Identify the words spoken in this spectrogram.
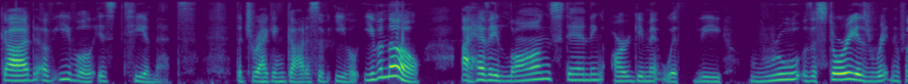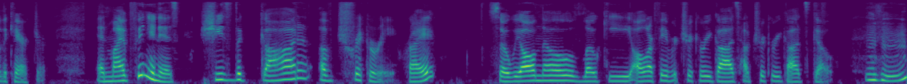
god of evil is Tiamat, the dragon goddess of evil, even though I have a long standing argument with the rule, the story is written for the character. And my opinion is she's the god of trickery, right? So we all know Loki, all our favorite trickery gods, how trickery gods go. Mm-hmm.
